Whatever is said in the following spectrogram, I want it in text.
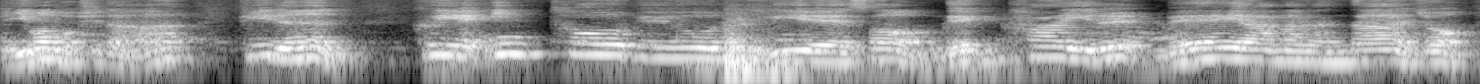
2번 봅시다. 빌은 그의 인터뷰를 위해서 넥타이를 매야만 한다 하죠.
